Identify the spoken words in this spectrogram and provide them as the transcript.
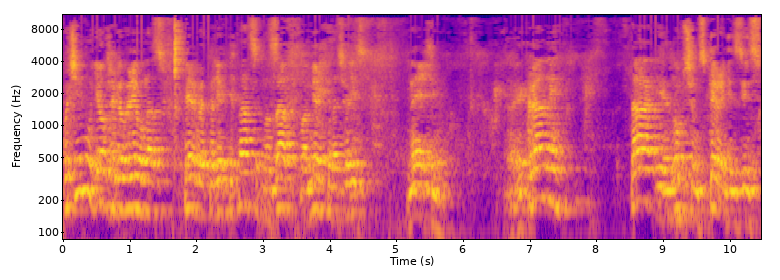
Почему, я уже говорил, у нас первые это лет 15 назад в Америке начались на эти экраны, так, и, ну, в общем, спереди здесь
